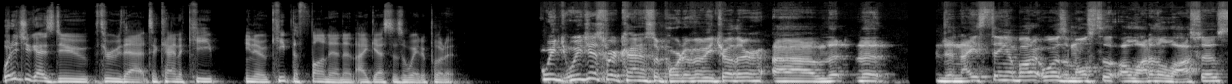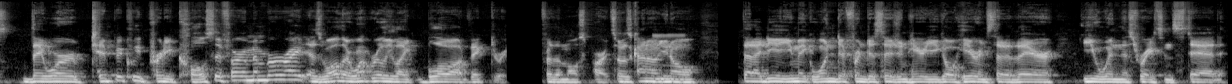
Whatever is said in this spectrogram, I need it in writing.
What did you guys do through that to kind of keep, you know, keep the fun in it? I guess is a way to put it. We we just were kind of supportive of each other. Um, the the the nice thing about it was most of, a lot of the losses they were typically pretty close if I remember right as well. There weren't really like blowout victory for the most part. So it was kind of mm-hmm. you know that idea you make one different decision here, you go here instead of there you win this race instead.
